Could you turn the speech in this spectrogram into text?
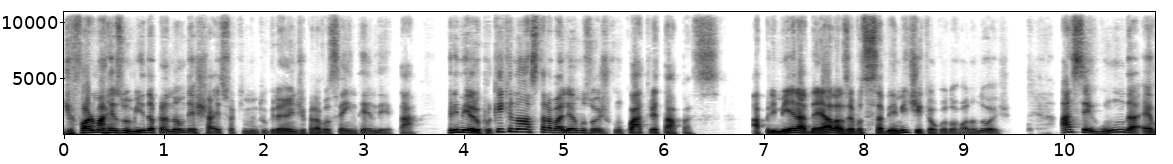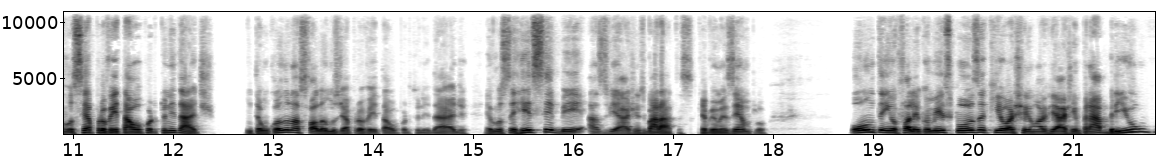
de forma resumida, para não deixar isso aqui muito grande, para você entender, tá? Primeiro, por que, que nós trabalhamos hoje com quatro etapas? A primeira delas é você saber emitir, que é o que eu estou falando hoje. A segunda é você aproveitar a oportunidade. Então, quando nós falamos de aproveitar a oportunidade, é você receber as viagens baratas. Quer ver um exemplo? Ontem eu falei com a minha esposa que eu achei uma viagem para abril,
